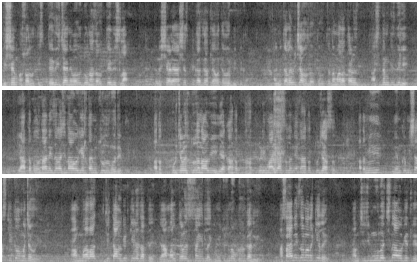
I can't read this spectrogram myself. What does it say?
डिसेंबर सॉरी तीस तेवीस जानेवारी दोन हजार तेवीसला त्यानं शेळ्या अशाच पिकात घातल्या होत्या रब्बी पिकात. आणि मी त्याला विचारलं तर त्यानं मला त्यावेळेस अशी धमकीच दिली की आतापर्यंत अनेक जणांची नावं घेतली आम्ही चुरूमध्ये आता पुढच्या वेळेस तुझं नाव येईल एका हातात हातकडी माझ्या असेल आणि एका हातात तुझ्या असेल. आता मी नेमकं मी शासकीय कर्मचारी आम्हाला जे टार्गेट केलं जातं ते आम्हाला त्यावेळेस सांगितलं की मी तुझी नोकरी घालवी. असं अनेक जणांना केलं आहे आमची जी मुलाची नावं घेतलीत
